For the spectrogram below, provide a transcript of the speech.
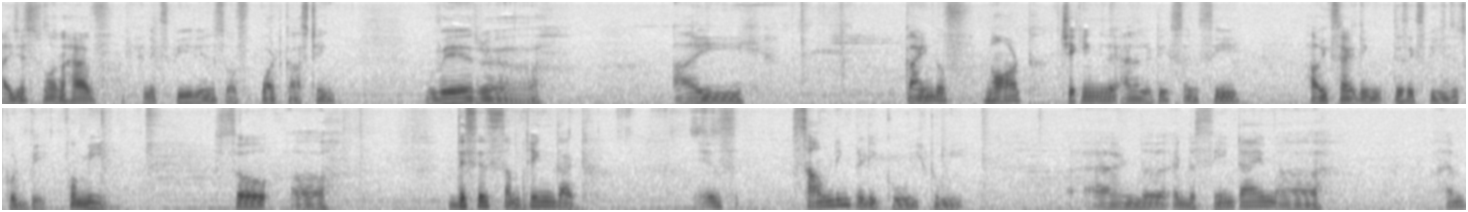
I just want to have an experience of podcasting where uh, I kind of not checking the analytics and see how exciting this experience could be for me. So, uh, this is something that is sounding pretty cool to me, and uh, at the same time, uh, I'm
